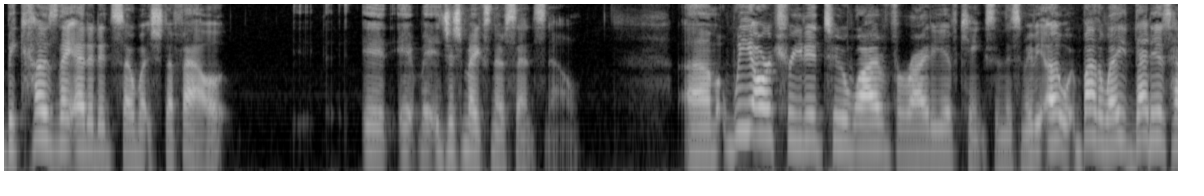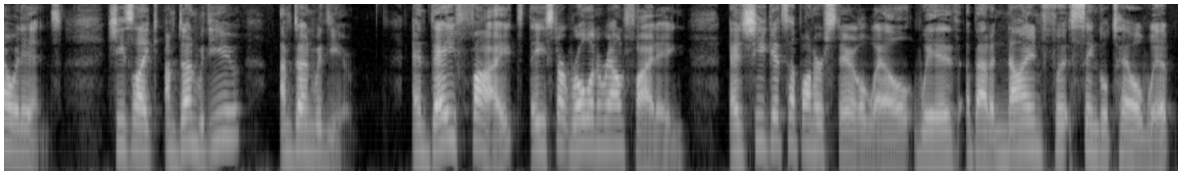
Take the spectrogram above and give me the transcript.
because they edited so much stuff out, it it it just makes no sense now. Um, we are treated to a wide variety of kinks in this movie. Oh, by the way, that is how it ends. She's like, "I'm done with you. I'm done with you." and they fight. They start rolling around fighting, and she gets up on her stairwell with about a nine foot single tail whip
